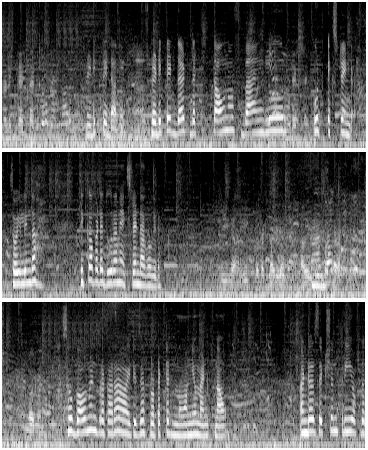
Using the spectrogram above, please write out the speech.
predicted that. predicted ಅದು predicted that the town of Bangalore would extend. So ಇಲ್ಲಿಂದ ಸಿಕ್ಕಾಪಟ್ಟೆ ದೂರನೇ ಎಕ್ಸ್ಟೆಂಡ್ ಆಗೋಗಿದೆ. ಸೊ ಗೌರ್ಮೆಂಟ್ ಪ್ರಕಾರ. It is a protected monument ನಾವು under section three of the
